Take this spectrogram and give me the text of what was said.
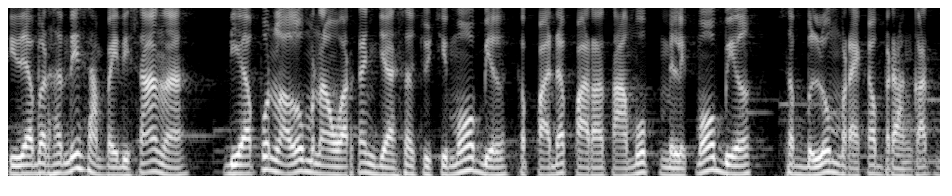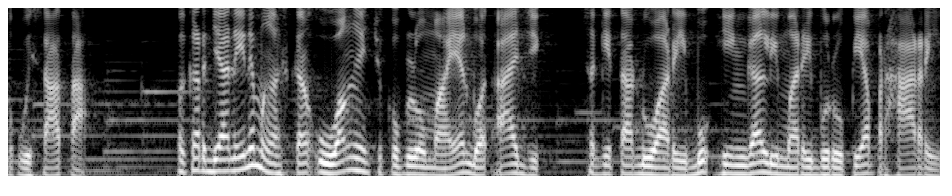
Tidak berhenti sampai di sana, dia pun lalu menawarkan jasa cuci mobil kepada para tamu pemilik mobil sebelum mereka berangkat untuk wisata. Pekerjaan ini menghasilkan uang yang cukup lumayan buat Ajik, sekitar 2.000 hingga 5.000 rupiah per hari.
